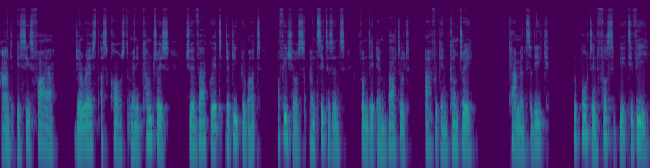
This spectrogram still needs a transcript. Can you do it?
and a ceasefire. The arrest has caused many countries to evacuate their diplomats, officials and citizens from the embattled African country. Kamel Sadiq, reporting for CBA TV.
